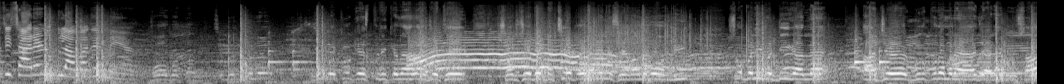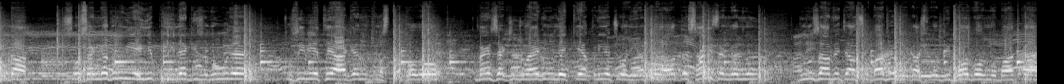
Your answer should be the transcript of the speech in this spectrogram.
ਅਸੀਂ ਸਾਰਿਆਂ ਨੂੰ ਬੁਲਾਵਾ ਦਿੰਦੇ ਆ ਬਹੁਤ ਬਹੁਤ ਧੰਨਵਾਦ। ਸੋ ਬਿਲਕੁਲ ਤੁਸੀਂ ਦੇਖੋ ਕਿਸ ਤਰੀਕੇ ਨਾਲ ਅੱਜ ਇੱਥੇ ਛੋਟੇ ਛੋਟੇ ਬੱਚੇ ਪਹੁੰਚੇ ਨੇ ਸੇਵਾ ਨਿਭਾਉਣ ਲਈ। ਸੋ ਬੜੀ ਵੱਡੀ ਗੱਲ ਹੈ, ਅੱਜ ਗੁਰਪੁਰਬ ਮਨਾਇਆ ਜਾ ਰਿਹਾ ਗੁਰੂ ਸਾਹਿਬ ਦਾ। ਸੋ ਸੰਗਤ ਨੂੰ ਵੀ ਇਹੀ ਅਪੀਲ ਹੈ ਕਿ ਜ਼ਰੂਰ ਤੁਸੀਂ ਵੀ ਇੱਥੇ ਆ ਕੇ ਨਤਮਸਤਕ ਹੋਵੋ। ਮੈਂ ਸੈਕਸ਼ਨ ਤੋਂ ਨੂੰ ਲੈ ਕੇ ਆਪਣੀਆਂ ਝੋਲੀਆਂ ਭਰਾਓ ਤੇ ਸਾਰੀ ਸੰਗਤ ਨੂੰ ਗੁਰੂ ਸਾਹਿਬ ਦੇ 452 ਪ੍ਰਕਾਸ਼ ਪੁਰਬ ਦੀ ਬਹੁਤ ਬਹੁਤ ਮੁਬਾਰਕਾਂ।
